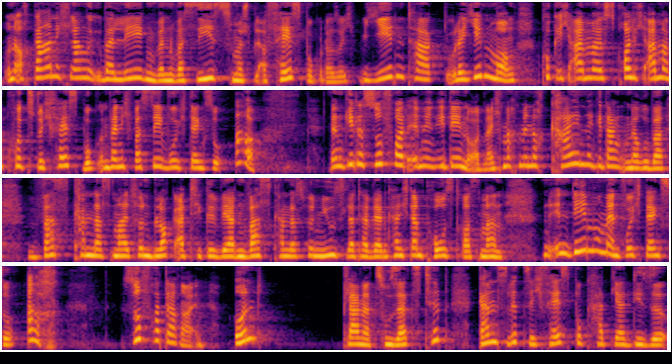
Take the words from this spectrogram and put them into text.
Und auch gar nicht lange überlegen, wenn du was siehst, zum Beispiel auf Facebook oder so. Ich, jeden Tag oder jeden Morgen gucke ich einmal, scroll ich einmal kurz durch Facebook und wenn ich was sehe, wo ich denke so, ah, dann geht das sofort in den Ideenordner. Ich mache mir noch keine Gedanken darüber, was kann das mal für ein Blogartikel werden, was kann das für ein Newsletter werden, kann ich da einen Post draus machen. In dem Moment, wo ich denke so, ach, sofort da rein. Und kleiner Zusatztipp, ganz witzig, Facebook hat ja diese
